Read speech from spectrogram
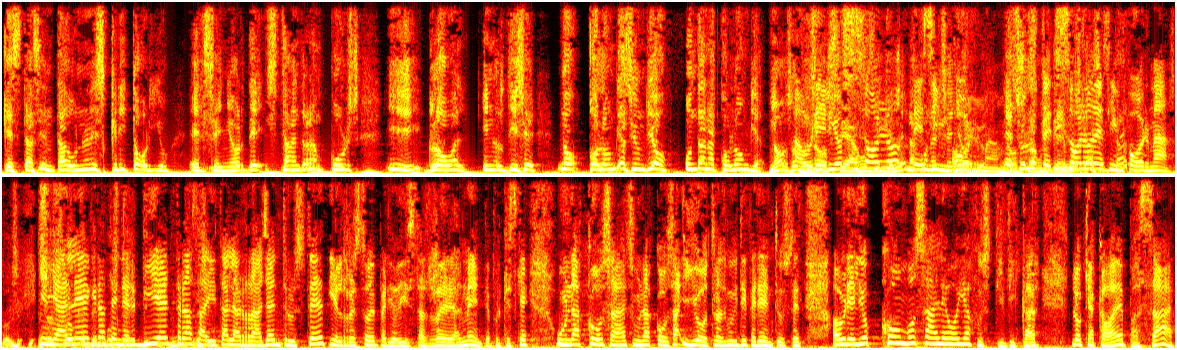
que está sentado en un escritorio, el señor de Standard Poor's y Global, y nos dice, no, Colombia se hundió, hundan a Colombia. No, Aurelio solo desinforma. Eso es lo que solo desinforma. y me alegra tener bien trazadita la raya entre usted y el resto de periodistas, realmente, porque es que una cosa es una cosa y otra es muy diferente. Usted, Aurelio, ¿cómo sale hoy a justificar lo que acaba de pasar?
